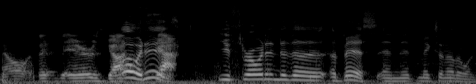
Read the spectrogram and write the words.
No, th- there's got. Oh, it is. Yeah. You throw it into the abyss and it makes another one.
